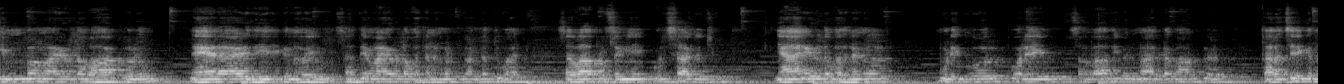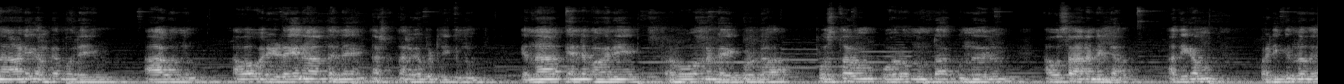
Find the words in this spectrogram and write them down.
ഇമ്പമായുള്ള വാക്കുകളും നേരായി എഴുതിയിരിക്കുന്നവയും സത്യമായുള്ള വചനങ്ങളും കണ്ടെത്തുവാൻ സഭാപ്രസംഗി ഉത്സാഹിച്ചു. ജ്ഞാനികളുടെ വചനങ്ങൾ മുടിക്കോൽ പോലെയും സഭാധിപന്മാരുടെ വാക്കുകൾ തറച്ചിരിക്കുന്ന ആണികൾക്ക് പോലെയും ആകുന്നു. അവ ഒരിടയനാൽ തന്നെ നൽകപ്പെട്ടിരിക്കുന്നു. എന്നാൽ എന്റെ മകനെ പ്രബോധനം കൈക്കൊള്ളുക പുസ്തകം ഓരോന്നുണ്ടാക്കുന്നതിനും അവസാനമില്ല. അധികം പഠിക്കുന്നത്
